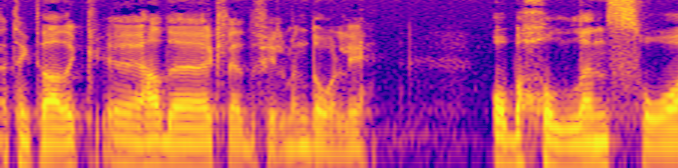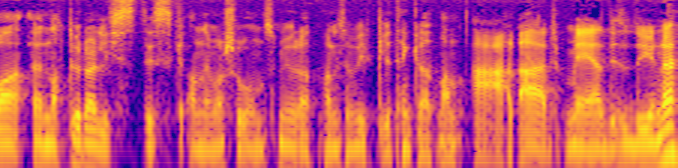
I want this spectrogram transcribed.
Jeg tenkte det hadde, eh, hadde kledd filmen dårlig å beholde en så naturalistisk animasjon som gjorde at man liksom virkelig tenker at man er der med disse dyrene.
